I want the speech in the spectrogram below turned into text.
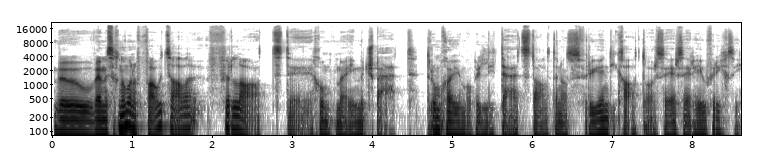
Weil, wenn man sich nur auf Fallzahlen verlässt, dann kommt man immer zu spät. Darum können Mobilitätsdaten als Frühindikator sehr, sehr hilfreich sein.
